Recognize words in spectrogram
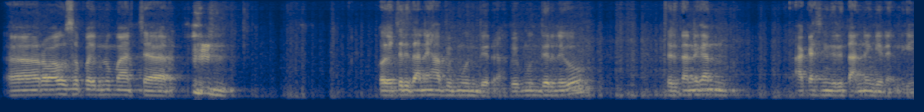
eh rawahu sapa Ibnu Najjar kaya ceritane Habib Mundir. Habib Mundir niku ceritane kan akeh sing critane ngene iki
